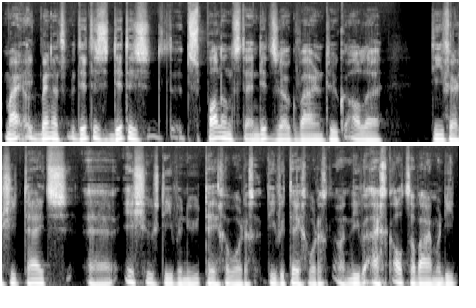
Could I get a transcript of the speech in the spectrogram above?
Maar Ja. ik ben het, dit, is, dit is het spannendste en dit is ook waar natuurlijk alle diversiteits-issues die we nu tegenwoordig, die we tegenwoordig, oh, die we eigenlijk altijd waren, maar die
